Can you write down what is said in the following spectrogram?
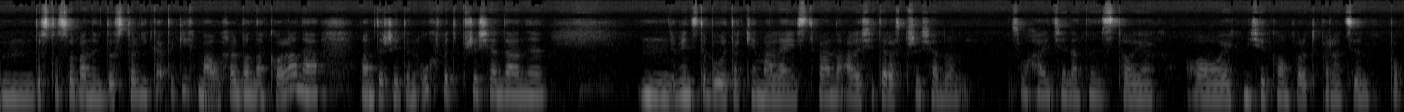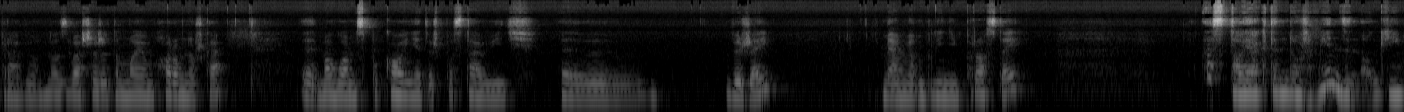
mm, dostosowanych do stolika, takich małych, albo na kolana. Mam też jeden uchwyt przysiadany, więc to były takie maleństwa, no ale się teraz przesiadłam, słuchajcie, na ten stojak. O, jak mi się komfort pracy poprawił. No zwłaszcza, że tą moją chorą nóżkę mogłam spokojnie też postawić y, wyżej. Miałam ją w linii prostej, A stojak ten duży między nogi.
